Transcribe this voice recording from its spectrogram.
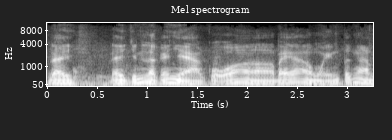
Đây đây chính là cái nhà của bé Nguyễn Tuấn Anh.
